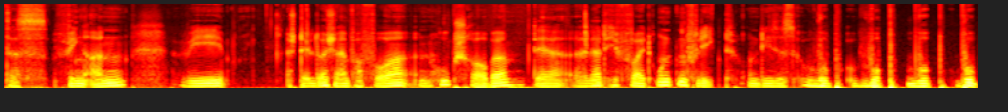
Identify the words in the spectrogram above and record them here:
Das fing an wie, stellt euch einfach vor, ein Hubschrauber, der relativ weit unten fliegt und dieses Wupp, Wupp, Wupp, Wupp,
